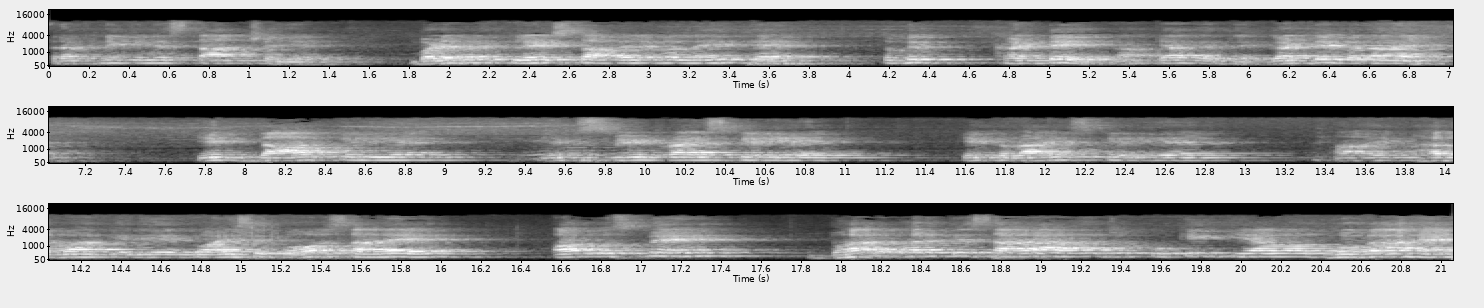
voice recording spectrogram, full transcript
रखने के लिए स्थान चाहिए। बड़े बड़े प्लेट्स तो अवेलेबल नहीं थे तो फिर खड्डे हाँ क्या कहते हैं, गड्ढे बनाए। एक दाल के लिए, एक स्वीट राइस के लिए, एक राइस के लिए हाँ एक हलवा के लिए। तो ऐसे बहुत सारे, और उसमें भर भर के सारा जो कुकिंग किया हुआ भोगा है,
